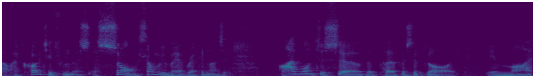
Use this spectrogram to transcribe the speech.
I, quoted from a, a song, some of you may have recognized it. I want to serve the purpose of God in my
